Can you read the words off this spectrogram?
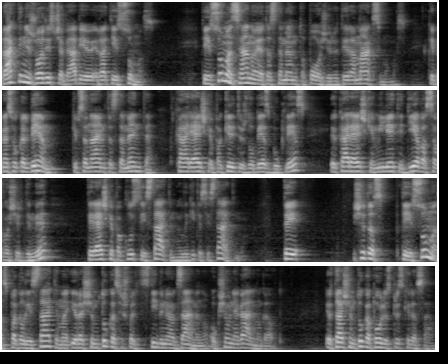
Raktinis žodis čia be abejo yra teisumas. Teisumas Senojo testamento požiūriu tai yra maksimumas. Kaip mes jau kalbėjom, kaip Senajam testamente, ką reiškia pakilti iš dobės būklės ir ką reiškia mylėti Dievą savo širdimi, tai reiškia paklusti įstatymui, laikytis įstatymų. Tai šitas teisumas pagal įstatymą yra šimtukas iš valstybinio egzamino, aukščiau negalima gauti. Ir tą šimtuką Paulius priskiria savo.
